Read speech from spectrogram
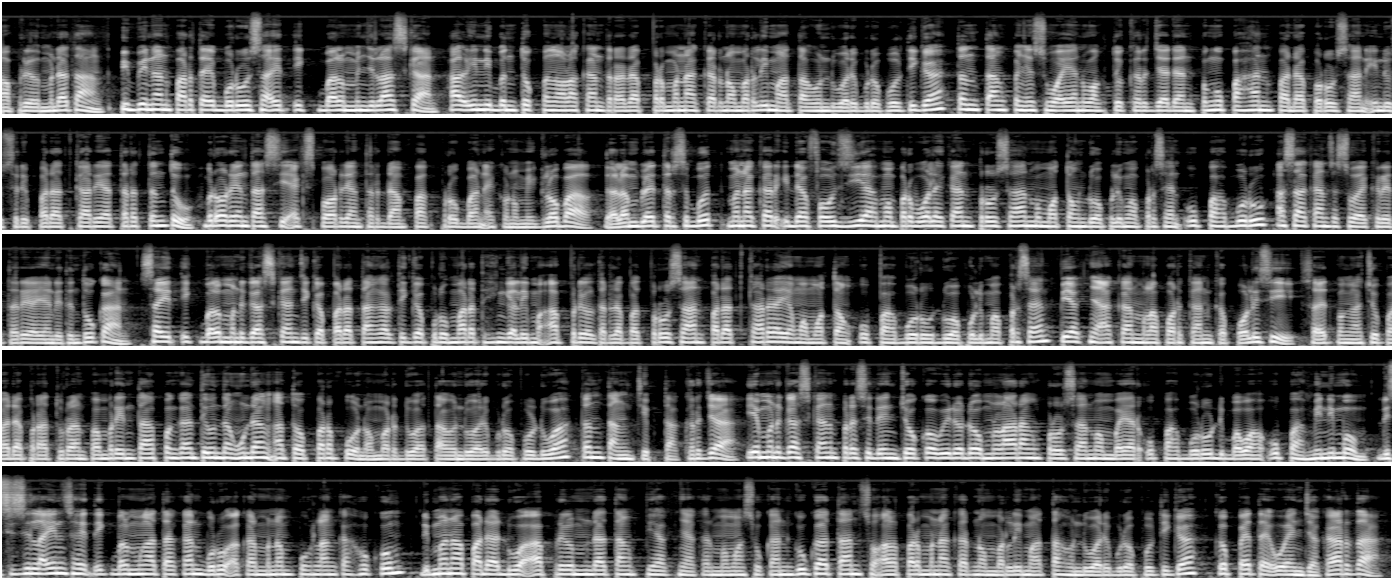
April mendatang. Pimpinan Partai Buruh Guru Said Iqbal menjelaskan, hal ini bentuk penolakan terhadap Permenaker nomor 5 tahun 2023 tentang penyesuaian waktu kerja dan pengupahan pada perusahaan industri padat karya tertentu berorientasi ekspor yang terdampak perubahan ekonomi global. Dalam blade tersebut, Menakar Ida Fauziah memperbolehkan perusahaan memotong 25% upah buruh asalkan sesuai kriteria yang ditentukan. Said Iqbal menegaskan jika pada tanggal 30 Maret hingga 5 April terdapat perusahaan padat karya yang memotong upah buruh 25%, pihaknya akan melaporkan ke polisi. Said mengacu pada peraturan peraturan pemerintah pengganti undang-undang atau Perpu nomor 2 tahun 2022 tentang Cipta Kerja. Ia menegaskan Presiden Joko Widodo melarang perusahaan membayar upah buruh di bawah upah minimum. Di sisi lain, Said Iqbal mengatakan buruh akan menempuh langkah hukum di mana pada 2 April mendatang pihaknya akan memasukkan gugatan soal Permenaker nomor 5 tahun 2023 ke PT UN Jakarta.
